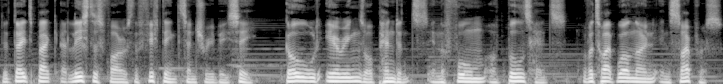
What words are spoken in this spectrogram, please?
that dates back at least as far as the 15th century BC, gold earrings or pendants in the form of bull's heads, of a type well known in Cyprus,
